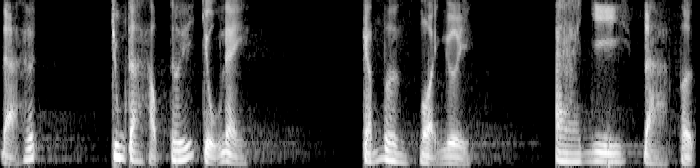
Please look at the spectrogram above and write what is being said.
đã hết. Chúng ta học tới chỗ này. Cảm ơn mọi người. A Di Đà Phật.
